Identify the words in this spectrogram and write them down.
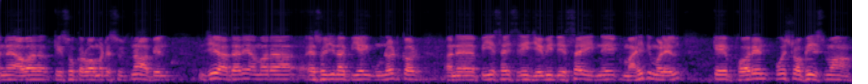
અને આવા કેસો કરવા માટે સૂચના આપેલ. જે આધારે અમારા એસઓજીના પીઆઈ ઉનડકર અને પીએસઆઈ શ્રી જેવી દેસાઈને એક માહિતી મળેલ કે ફોરેન પોસ્ટ ઓફિસમાં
